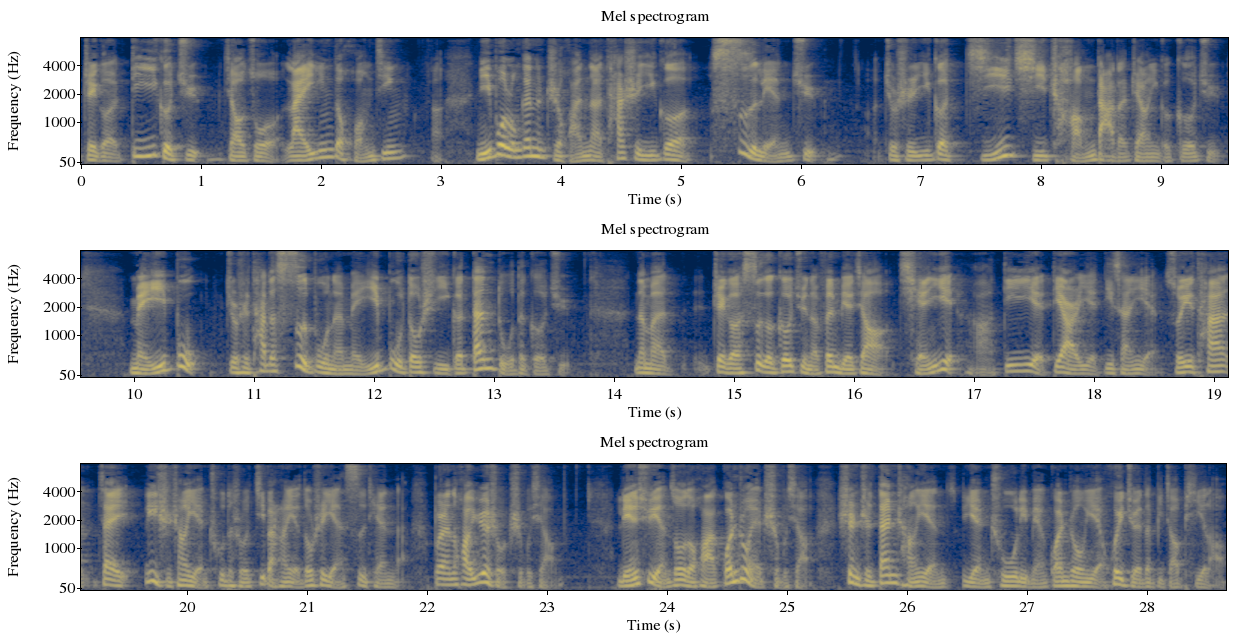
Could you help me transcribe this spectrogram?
这个第一个剧，叫做莱茵的黄金啊。尼伯龙根的指环呢，它是一个四连剧，就是一个极其长大的这样一个歌剧。每一部就是它的四部呢，每一部都是一个单独的歌剧。那么这个四个歌剧呢，分别叫前夜啊，第一页、第二页、第三页。所以它在历史上演出的时候，基本上也都是演四天的，不然的话乐手吃不消。连续演奏的话，观众也吃不消，甚至单场演演出里面，观众也会觉得比较疲劳，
